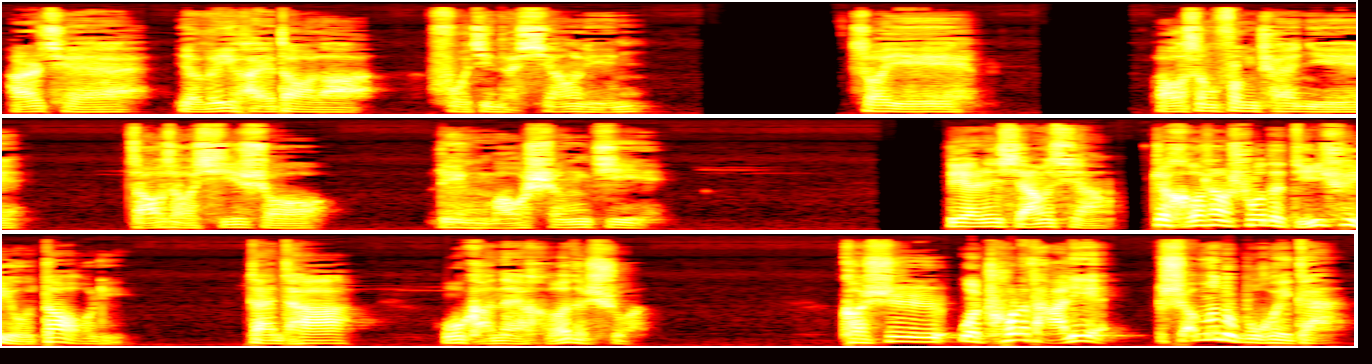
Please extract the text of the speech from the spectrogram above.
而且也危害到了附近的乡邻。所以，老僧奉劝你早早洗手，另谋生计。猎人想想，这和尚说的的确有道理，但他无可奈何地说：“可是我除了打猎，什么都不会干。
